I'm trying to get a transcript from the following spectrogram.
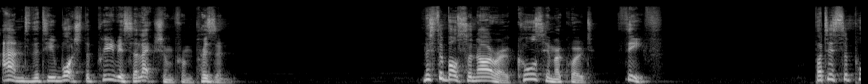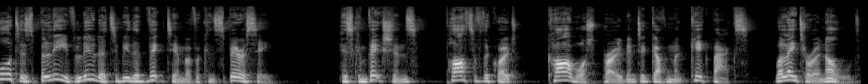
and that he watched the previous election from prison. Mr. Bolsonaro calls him a quote, thief. But his supporters believe Lula to be the victim of a conspiracy. His convictions, part of the quote, car wash probe into government kickbacks, were later annulled.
